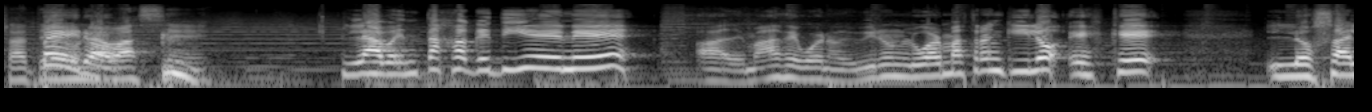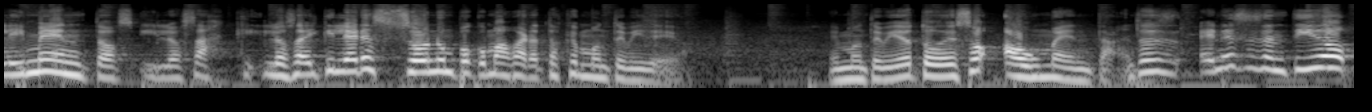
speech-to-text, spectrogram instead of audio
Ya Pero- una base. La ventaja que tiene, además de bueno, vivir en un lugar más tranquilo, es que los alimentos y los, los alquileres son un poco más baratos que en Montevideo. En Montevideo todo eso aumenta. Entonces, en ese sentido,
